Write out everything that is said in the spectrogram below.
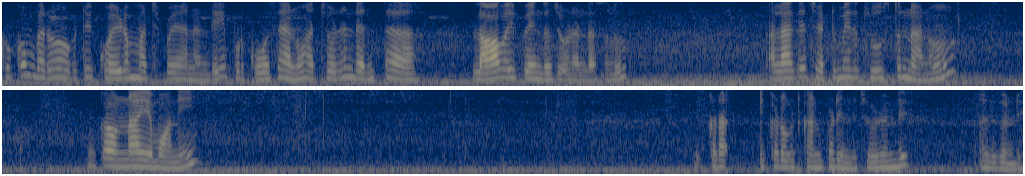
కుకుంబరు ఒకటి కోయడం మర్చిపోయానండి. ఇప్పుడు కోసాను. అది చూడండి ఎంత లావ్ అయిపోయిందో చూడండి అసలు. అలాగే చెట్టు మీద చూస్తున్నాను. ఇంకా ఉన్నాయేమో అని. ఇక్కడ ఇక్కడ ఒకటి కనపడింది చూడండి. అదిగోండి.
